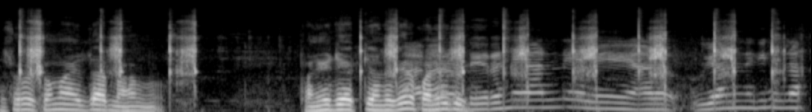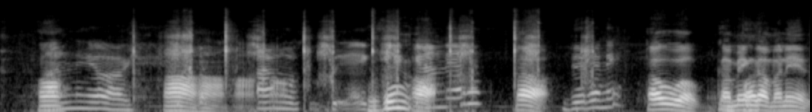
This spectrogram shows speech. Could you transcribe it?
ඒක තමයි එදා පණිවිඩය. දෙරණ යන්නේ මේ අර එක ඉතින්. ඔව් ඔව්. ගමෙන් ගම නේද?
